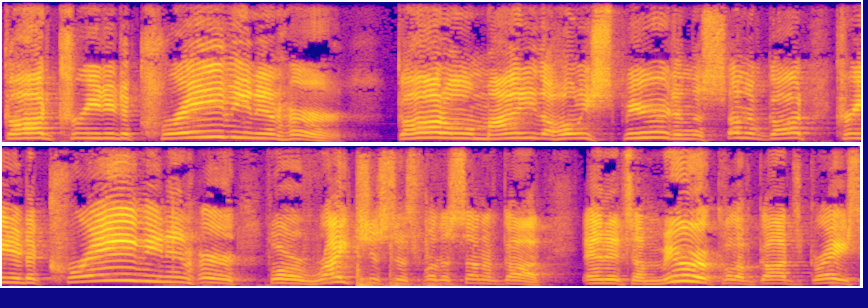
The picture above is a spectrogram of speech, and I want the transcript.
God created a craving in her. God Almighty, the Holy Spirit, and the Son of God created a craving in her for righteousness for the Son of God. And it's a miracle of God's grace.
